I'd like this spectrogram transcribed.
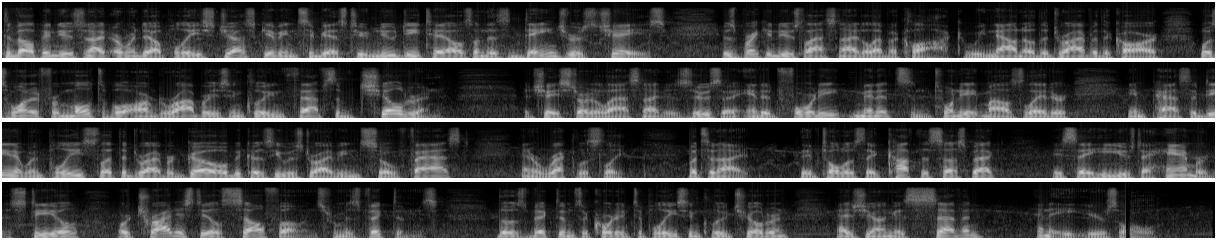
Developing news tonight, Irwindale police just giving CBS 2 new details on this dangerous chase. It was breaking news last night at 11 o'clock. We now know the driver of the car was wanted for multiple armed robberies, including thefts of children. The chase started last night in Azusa, ended 40 minutes and 28 miles later in Pasadena when police let the driver go because he was driving so fast and recklessly. But tonight, they've told us they caught the suspect they say he used a hammer to steal or try to steal cell phones from his victims. Those victims, according to police, include children as young as seven and eight years old.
